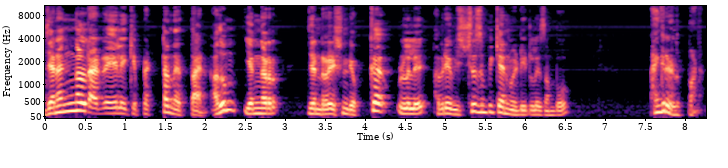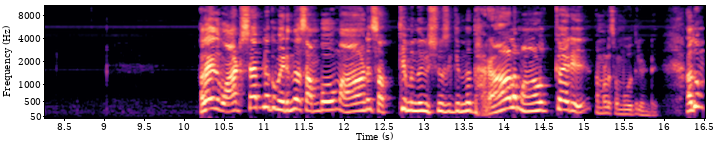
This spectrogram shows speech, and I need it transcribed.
ജനങ്ങളുടെ ഇടയിലേക്ക് പെട്ടെന്ന് എത്താൻ അതും യങ്ങർ ജനറേഷന്റെ ഒക്കെ ഉള്ളിൽ അവരെ വിശ്വസിപ്പിക്കാൻ വേണ്ടിയിട്ടുള്ള സംഭവം ഭയങ്കര എളുപ്പമാണ്. അതായത് വാട്സാപ്പിലൊക്കെ വരുന്ന സംഭവം ആണ് സത്യമെന്ന് വിശ്വസിക്കുന്ന ധാരാളം ആൾക്കാർ നമ്മുടെ സമൂഹത്തിലുണ്ട്. അതും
